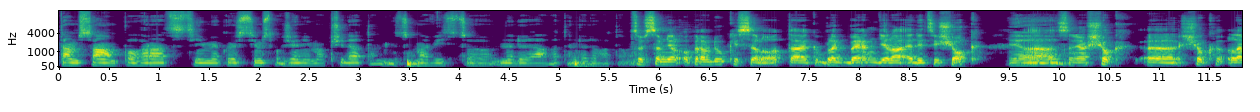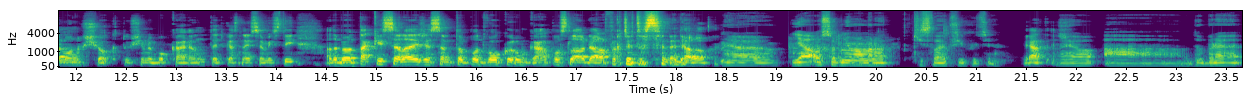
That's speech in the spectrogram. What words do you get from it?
tam sám pohrát s tím, jako s tím složením a přidat tam něco navíc, co nedodává ten dodavatel. Což jsem měl opravdu kyselo, tak Blackburn dělá edici Shock, Jo. A jsem měl šok, uh, šok lemon šok, tuším, nebo karn, teďka nejsem jistý. A to bylo tak kyselé, že jsem to po dvou korunkách poslal dál, protože to se nedalo. Jo, jo. Já osobně mám rád kyselé příchutě. Já teď. Jo, a dobré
